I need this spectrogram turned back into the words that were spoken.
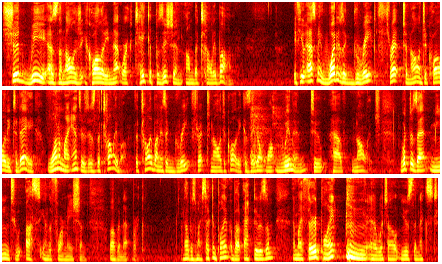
should we, as the Knowledge Equality Network, take a position on the Taliban? If you ask me what is a great threat to knowledge equality today, one of my answers is the Taliban. The Taliban is a great threat to knowledge equality because they don't want women to have knowledge. What does that mean to us in the formation of a network? That was my second point about activism. And my third point, uh, which I'll use the next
